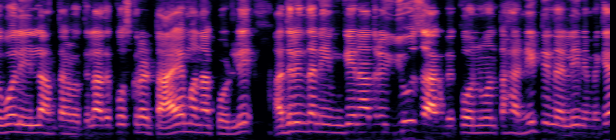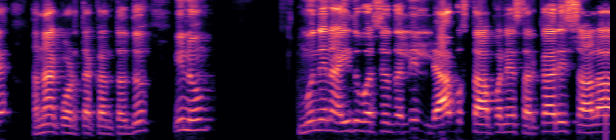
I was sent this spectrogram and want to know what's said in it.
ತಗೋಲಿ ಇಲ್ಲ ಅಂತ ಹೇಳೋದಿಲ್ಲ. ಅದಕ್ಕೋಸ್ಕರ ಟೈಮ್ ಅನ್ನ ಕೊಡ್ಲಿ. ಅದರಿಂದ ನಿಮ್ಗೆ ಏನಾದ್ರೂ ಯೂಸ್ ಆಗ್ಬೇಕು ಅನ್ನುವಂತಹ ನಿಟ್ಟಿನಲ್ಲಿ ನಿಮಗೆ ಹಣ ಕೊಡ್ತಕ್ಕಂಥದ್ದು. ಇನ್ನು ಮುಂದಿನ ಐದು ವರ್ಷದಲ್ಲಿ ಲ್ಯಾಬ್ ಸ್ಥಾಪನೆ, ಸರ್ಕಾರಿ ಶಾಲಾ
